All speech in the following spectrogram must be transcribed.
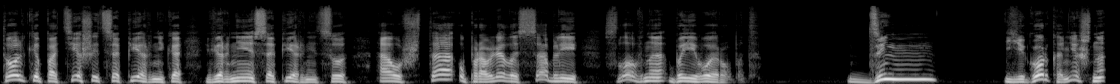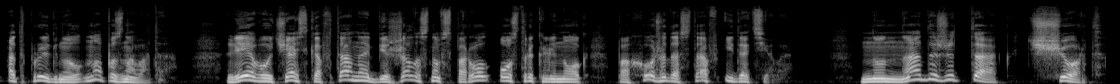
только потешить соперника, вернее соперницу, а уж та управлялась саблей, словно боевой робот. Дзынь! Егор, конечно, отпрыгнул, но поздновато. Левую часть кафтана безжалостно вспорол острый клинок, похоже, достав и до тела. Ну надо же так, черт!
